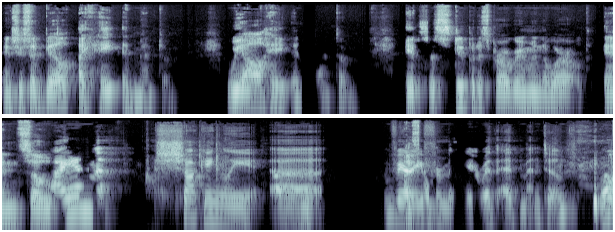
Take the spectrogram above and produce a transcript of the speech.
And she said, Bill, I hate Edmentum. We all hate Edmentum it's the stupidest program in the world. And so I am shockingly uh, very said, familiar with Edmentum. well,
